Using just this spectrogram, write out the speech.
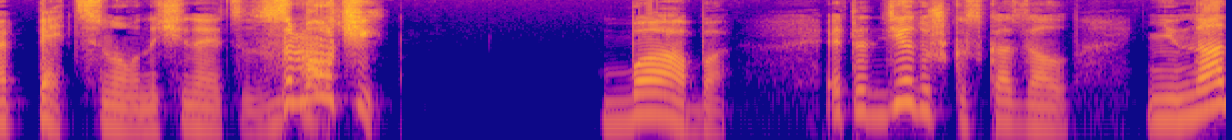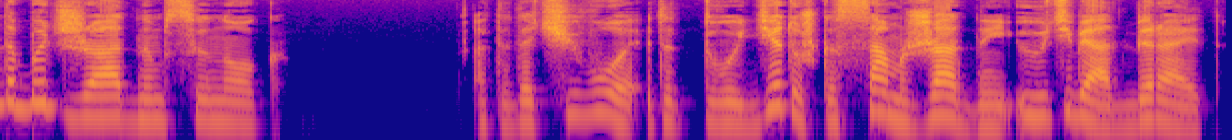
Опять снова начинается «Замолчи!» «Баба, этот дедушка сказал, не надо быть жадным, сынок». «А тогда чего этот твой дедушка сам жадный и у тебя отбирает?»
